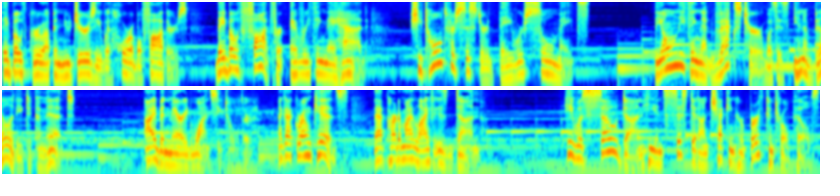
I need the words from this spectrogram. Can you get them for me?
They both grew up in New Jersey with horrible fathers. They both fought for everything they had. She told her sister they were soulmates. The only thing that vexed her was his inability to commit. I've been married once, he told her. I got grown kids. That part of my life is done. He was so done, he insisted on checking her birth control pills,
